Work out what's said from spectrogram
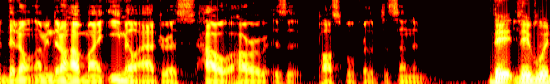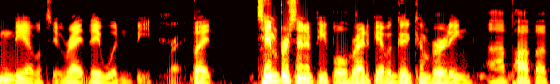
they don't. I mean, they don't have my email address. How how is it possible for them to send it? They they wouldn't be able to, right? They wouldn't be. Right. But ten percent of people, right? If you have a good converting uh, pop up,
